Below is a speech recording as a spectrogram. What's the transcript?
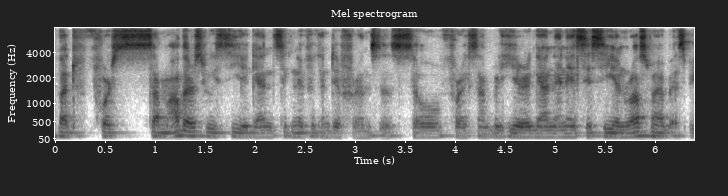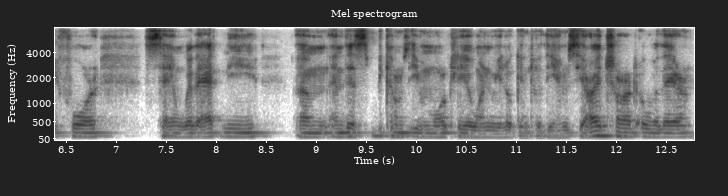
but for some others, we see again significant differences. So for example, here again, NACC and ROSMAP as before, same with ADNI. Um, and this becomes even more clear when we look into the MCI chart over there.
